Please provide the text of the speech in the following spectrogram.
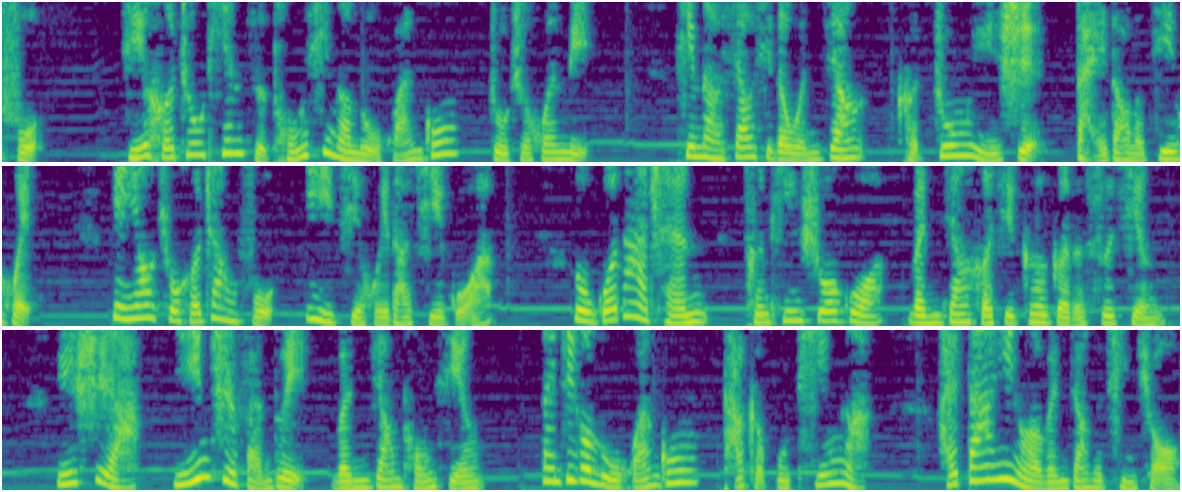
夫及和周天子同姓的鲁桓公主持婚礼。听到消息的文姜。可终于是逮到了机会，便要求和丈夫一起回到齐国。鲁国大臣曾听说过文姜和其哥哥的私情，于是啊，一致反对文姜同行。但这个鲁桓公他可不听啊，还答应了文姜的请求。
